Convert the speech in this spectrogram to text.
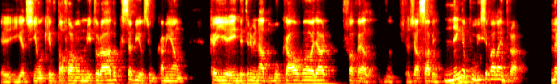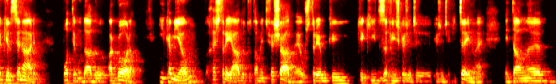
E, eles tinham aquilo de tal forma monitorado que sabiam se um caminhão caía em determinado local, vão olhar favela. Já sabem, nem a polícia vai lá entrar naquele cenário. Pode ter mudado agora, e caminhão rastreado, totalmente fechado. É o extremo que, que aqui, desafios que a, gente, que a gente aqui tem, não é? Então, uh,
